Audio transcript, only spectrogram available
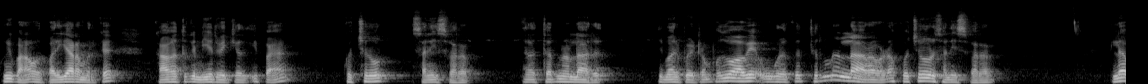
குறிப்பாக ஒரு பரிகாரம் இருக்குது காகத்துக்கு நீர் வைக்கிறது. இப்போ கொச்சனூர் சனீஸ்வரர் திருநள்ளாறு இது மாதிரி போய்ட்டோம் பொதுவாகவே உங்களுக்கு திருநள்ளாரை விட கொச்சனூர் சனீஸ்வரர் இல்லை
